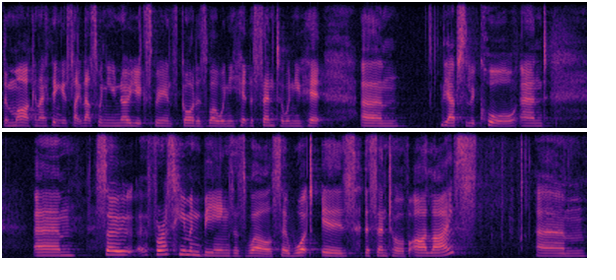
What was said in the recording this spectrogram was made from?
the mark. And I think it's like that's when you know you experience God as well, when you hit the center, when you hit um, the absolute core. And um, so, uh, for us human beings as well, so what is the center of our lives? Um,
